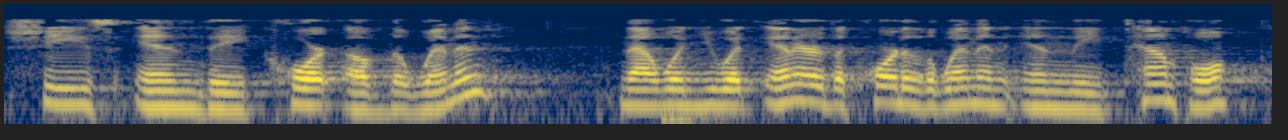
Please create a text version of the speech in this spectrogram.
She's in the court of the women. Now, when you would enter the court of the women in the temple,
